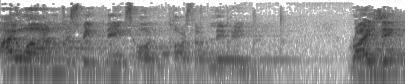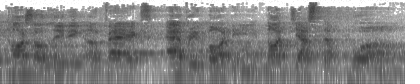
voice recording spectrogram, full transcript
I want to speak next on cost of living. Rising cost of living affects everybody, not just the poor.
